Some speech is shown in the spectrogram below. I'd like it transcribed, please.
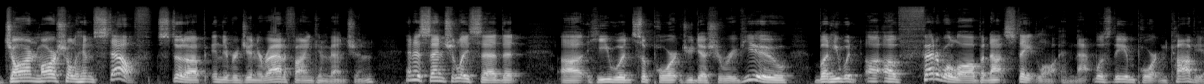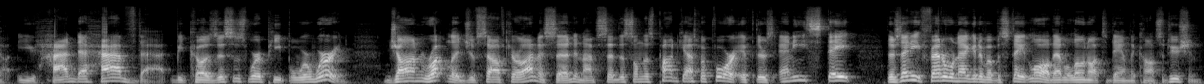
John Marshall himself stood up in the Virginia Ratifying Convention and essentially said that uh, he would support judicial review, but he would uh, of federal law, but not state law, and that was the important caveat. You had to have that because this is where people were worried. John Rutledge of South Carolina said, and I've said this on this podcast before, if there's any state, there's any federal negative of a state law, that alone ought to damn the Constitution.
